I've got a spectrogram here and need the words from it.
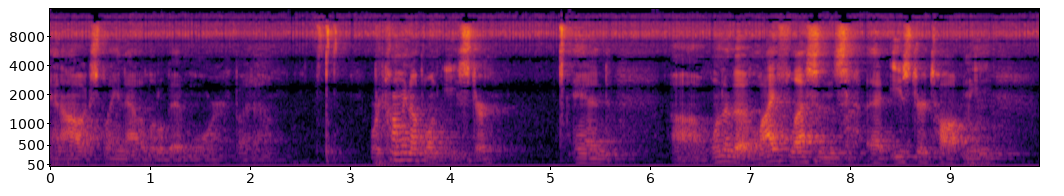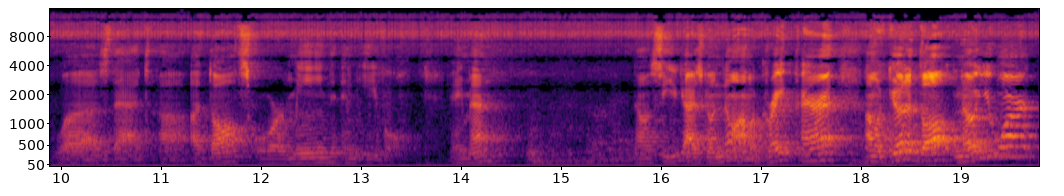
And I'll explain that a little bit more. But uh, we're coming up on Easter. And uh, one of the life lessons that Easter taught me was that uh, adults were mean and evil. Amen? Now, see, you guys going, no, I'm a great parent. I'm a good adult. No, you weren't.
